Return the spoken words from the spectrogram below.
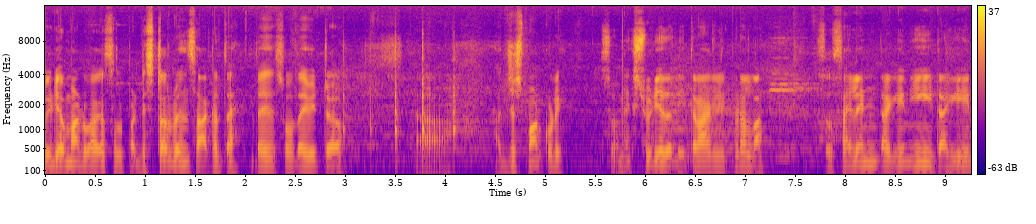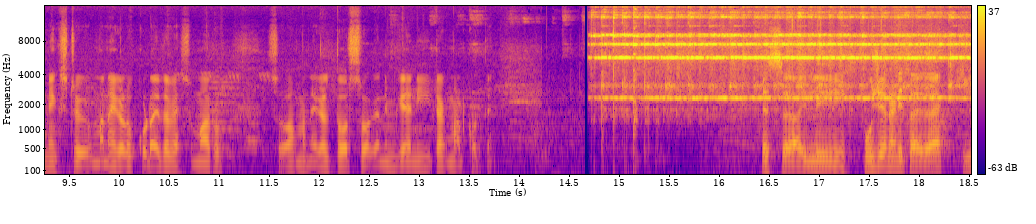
ವೀಡಿಯೋ ಮಾಡುವಾಗ ಸ್ವಲ್ಪ ಡಿಸ್ಟರ್ಬೆನ್ಸ್ ಆಗುತ್ತೆ ದಯ ಸೊ ದಯವಿಟ್ಟು ಅಡ್ಜಸ್ಟ್ ಮಾಡಿಕೊಡಿ. ಸೊ ನೆಕ್ಸ್ಟ್ ವೀಡಿಯೋದಲ್ಲಿ ಈ ಥರ ಆಗ್ಲಿಕ್ಕೆ ಬಿಡೋಲ್ಲ. ಸೊ ಸೈಲೆಂಟಾಗಿ ನೀಟಾಗಿ ನೆಕ್ಸ್ಟ್ ಮನೆಗಳು ಕೂಡ ಇದ್ದಾವೆ ಸುಮಾರು. ಸೊ ಆ ಮನೆಗಳು ತೋರಿಸುವಾಗ ನಿಮಗೆ ನೀಟಾಗಿ ಮಾಡಿಕೊಡ್ತೀನಿ. ಎಸ್ ಇಲ್ಲಿ ಪೂಜೆ ನಡೀತಾ ಇದೆ. ಕೀ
